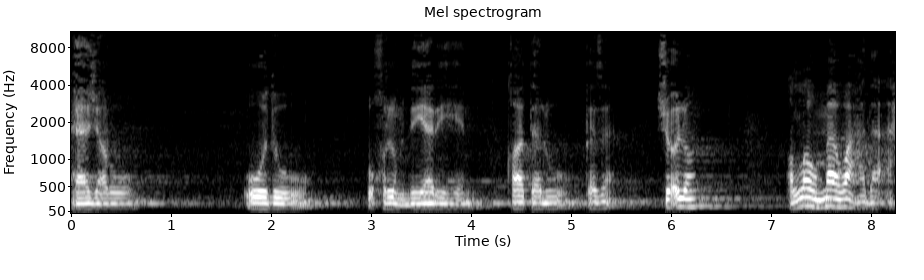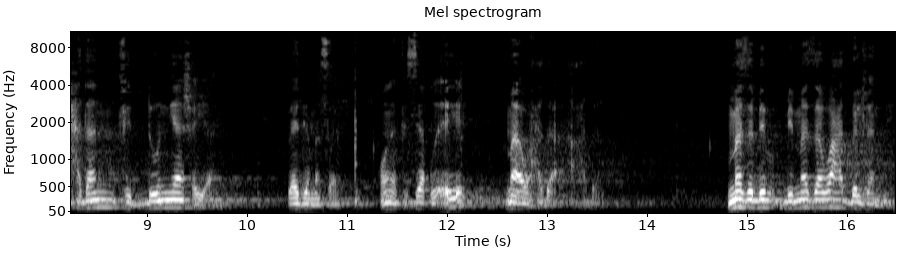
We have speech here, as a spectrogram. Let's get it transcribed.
هاجروا أوذوا أخرجوا من ديارهم قاتلوا كذا. شو لهم الله ما وعد أحدا في الدنيا شيئا. بهذه المسألة. هنا في سياق الآية ما وعد أحدا. ماذا بماذا وعد بالجنة؟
